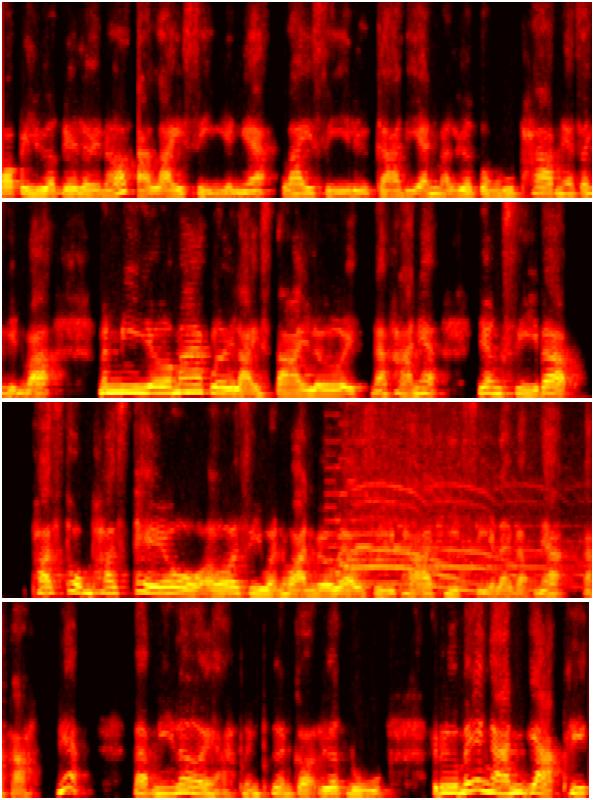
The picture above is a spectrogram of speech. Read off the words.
ก็ไปเลือกได้เลยเนาะไล่สีอย่างเงี้ยไล่สีหรือการเดียนมาเลือกตรงรูปภาพเนี่ยจะเห็นว่ามันมีเยอะมากเลยหลายสไตล์เลยนะคะเนี่ยอย่างสีแบบพาสทงพาสเทลเออสีหวานหวานๆแหววแววๆสีพระอาทิตย์สีอะไรแบบเนี้ยนะคะเนี่ยแบบนี้เลยอะเพื่อนๆก็เลือกดู หรือไม่อย่างนั้นอยากพลิก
